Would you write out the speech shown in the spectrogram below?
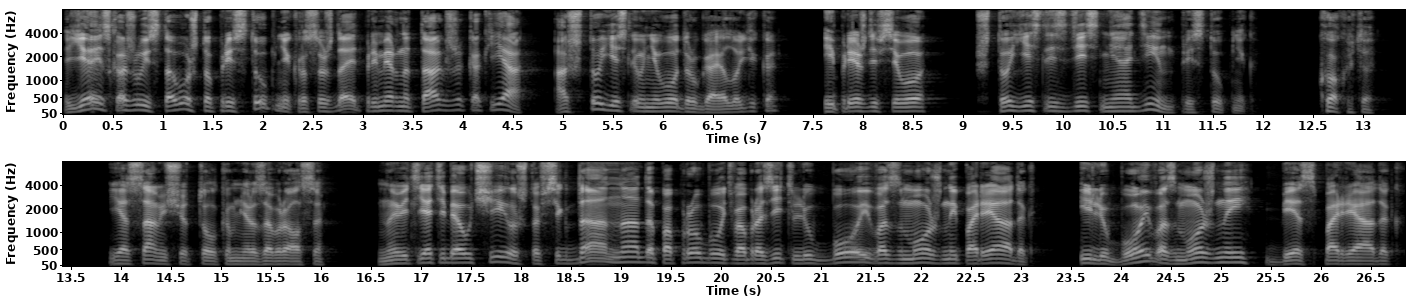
Я исхожу из того, что преступник рассуждает примерно так же, как я. А что, если у него другая логика? И прежде всего, что, если здесь не один преступник?» «Как это?» Я сам еще толком не разобрался. Но ведь я тебя учил, что всегда надо попробовать вообразить любой возможный порядок и любой возможный беспорядок.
